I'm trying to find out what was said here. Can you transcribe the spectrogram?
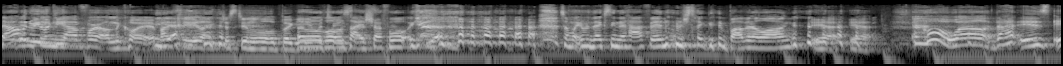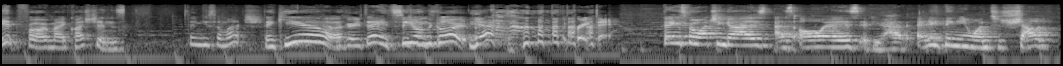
Now I'm gonna be looking out for it on the court. If I Yeah. see like just doing a little boogie, a little, between little side sets. shuffle. so I'm waiting for the next thing to happen. I'm just like bobbing along. yeah, yeah. Cool. Well, that is it for my questions. Thank you so much. Thank you. Have a great day. See you on the court. Yeah. Have a great day. Thanks for watching, guys. As always, if you have anything you want to shout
